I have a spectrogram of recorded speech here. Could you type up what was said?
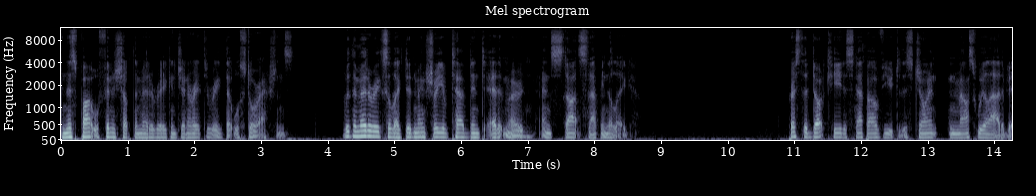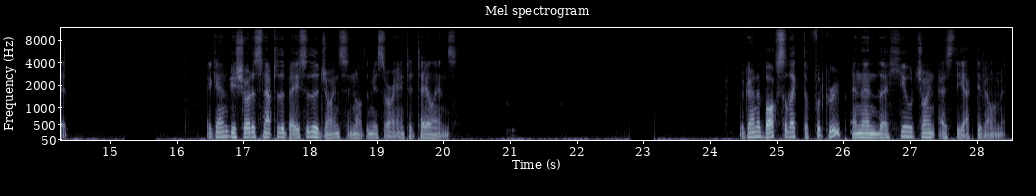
In this part we'll finish up the meta rig and generate the rig that will store actions. With the meta rig selected, make sure you've tabbed into edit mode and start snapping the leg. Press the dot key to snap our view to this joint and mouse wheel out a bit. Again, be sure to snap to the base of the joints and not the misoriented tail ends. We're going to box select the foot group and then the heel joint as the active element.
